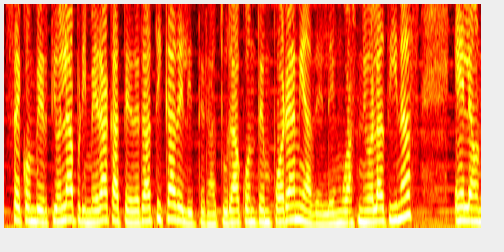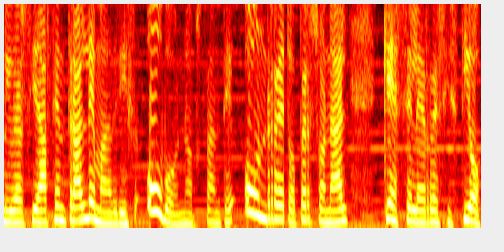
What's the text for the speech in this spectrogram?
se convirtió en la primera catedrática de literatura contemporánea de lenguas neolatinas en la Universidad Central de Madrid. Hubo, no obstante, un reto personal que se le resistió,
